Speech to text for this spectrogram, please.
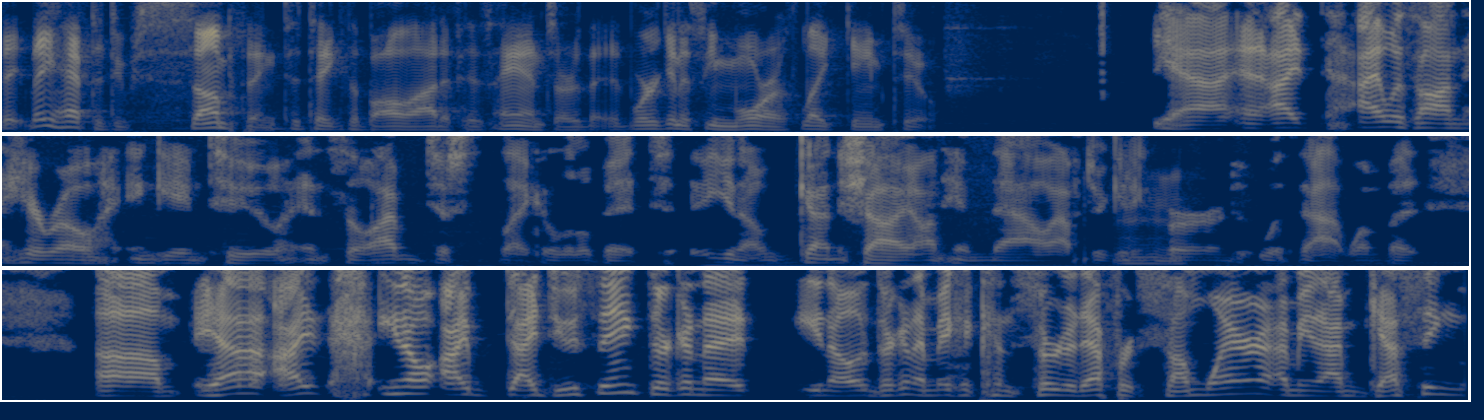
they, they have to do something to take the ball out of his hands or we're gonna see more like game two yeah, and I I was on the Herro in game two, and so I'm just like a little bit, you know, gun shy on him now after getting mm-hmm. burned with that one. But um, yeah, I, you know, I, I do think they're gonna, you know, they're gonna make a concerted effort somewhere. I mean, I'm guessing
